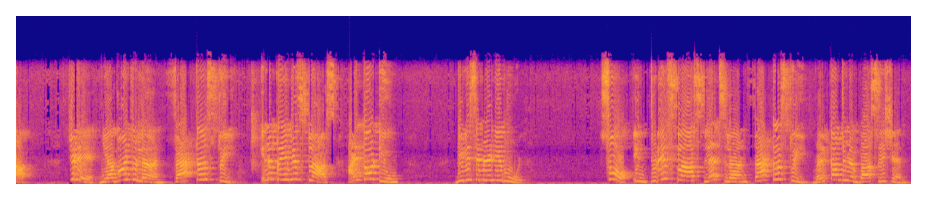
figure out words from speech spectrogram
up? Today we are going to learn factors 3. In the previous class, I taught you divisibility rule. So, in today's class, let's learn factors 3. Welcome to my Mirbas Vision.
